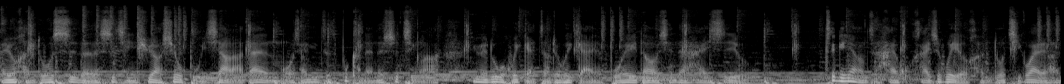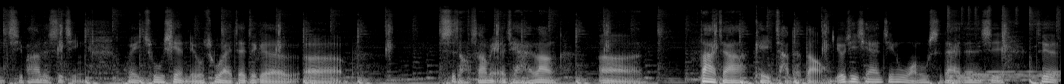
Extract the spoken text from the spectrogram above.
还有很多事的事情需要修补一下啦。但我相信这是不可能的事情啦，因为如果会改，早就会改，不会到现在还是有这个样子，还还是会有很多奇怪的、很奇葩的事情会出现流出来，在这个呃市场上面，而且还让呃大家可以查得到。尤其现在进入网络时代，真的是这个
